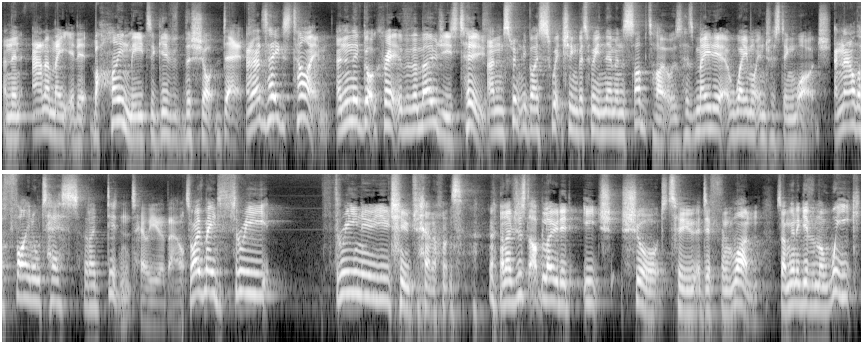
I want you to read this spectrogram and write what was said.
and then animated it behind me to give the shot depth. And that takes time. And then they've got creative with emojis too. And simply by switching between them and subtitles has made it a way more interesting watch. And now the final test that I didn't tell you about. So I've made three three new YouTube channels and I've just uploaded each short to a different one. So I'm going to give them a week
